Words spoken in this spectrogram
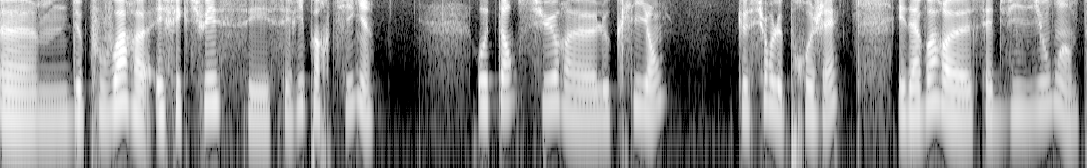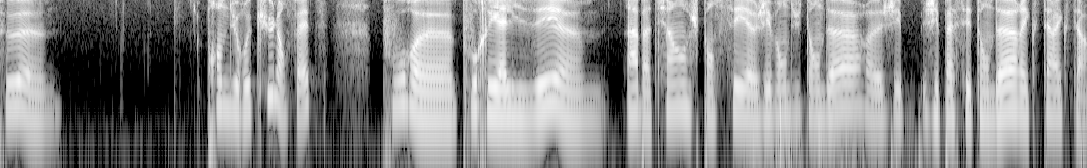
de pouvoir effectuer ces, ces reportings autant sur le client que sur le projet et d'avoir cette vision un peu prendre du recul en fait pour, euh, pour réaliser euh, ah bah tiens je pensais euh, j'ai vendu tant d'heures j'ai passé tant d'heures etc etc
